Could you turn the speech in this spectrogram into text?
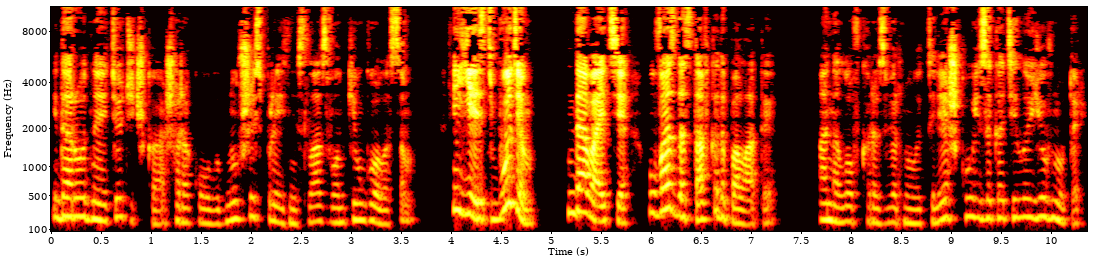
и дородная тетечка, широко улыбнувшись, произнесла звонким голосом. «Есть будем? Давайте, у вас доставка до палаты». Она ловко развернула тележку и закатила ее внутрь.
